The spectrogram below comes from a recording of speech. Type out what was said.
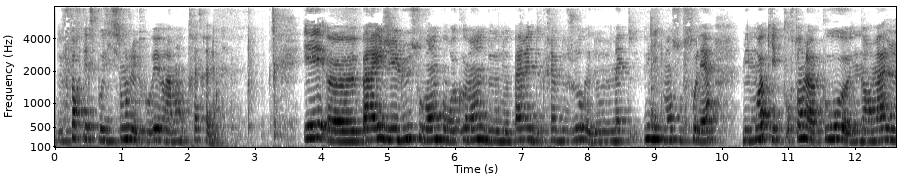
de, forte exposition, je l'ai trouvé vraiment très très bien. Et pareil, j'ai lu souvent qu'on recommande de ne pas mettre de crème de jour et de mettre uniquement son solaire. Mais moi qui ai pourtant la peau euh, normale,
